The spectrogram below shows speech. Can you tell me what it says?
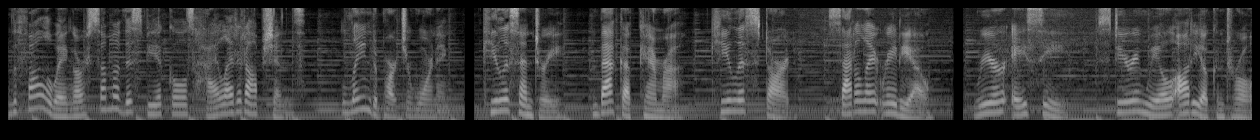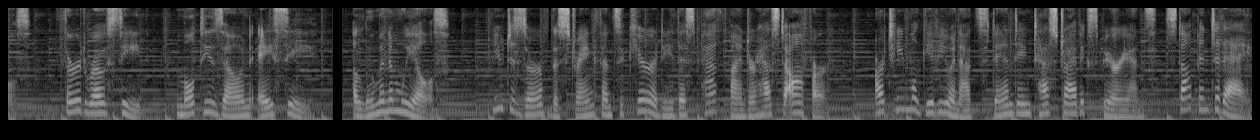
The following are some of this vehicle's highlighted options. Lane departure warning, keyless entry, backup camera, keyless start, satellite radio, rear AC, steering wheel audio controls, third row seat, multi-zone AC, aluminum wheels. You deserve the strength and security this Pathfinder has to offer. Our team will give you an outstanding test drive experience. Stop in today.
